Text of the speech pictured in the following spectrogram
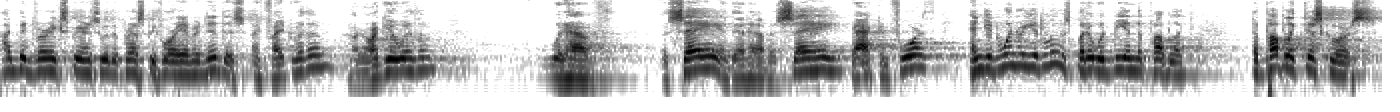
I've been very experienced with the press before I ever did this. I'd fight with them, I'd argue with them, would have a say, and they'd have a say back and forth, and you'd win or you'd lose, but it would be in the public, the public discourse.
